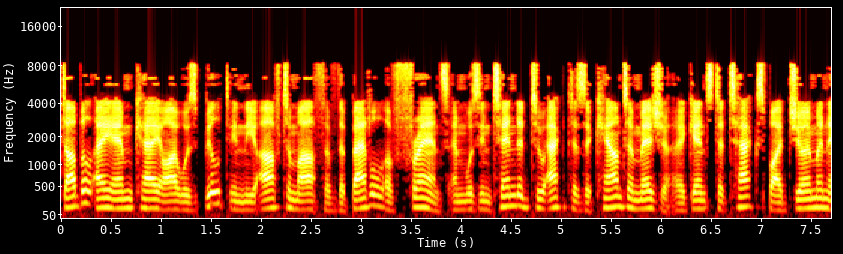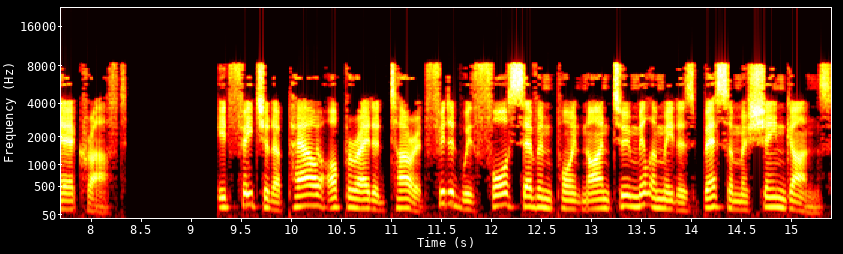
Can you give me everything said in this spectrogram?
AAMKI was built in the aftermath of the Battle of France and was intended to act as a counter-measure against attacks by German aircraft. It featured a power-operated turret fitted with four 7.92 mm Besa machine guns.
